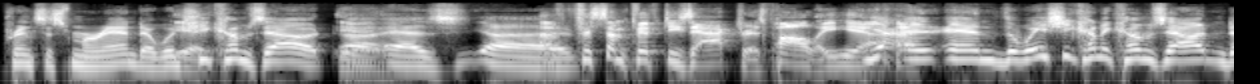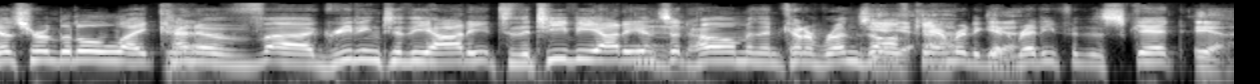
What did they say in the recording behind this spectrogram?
Princess Miranda when Yeah. she comes out Yeah, uh, as uh, Uh, for some 50s actress, Polly. Yeah. yeah, and, and the way she kind of comes out and does her little like kind of uh, greeting to the audience, to the TV audience at home, and then kind of runs off yeah, camera uh, to get ready for the skit. yeah.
